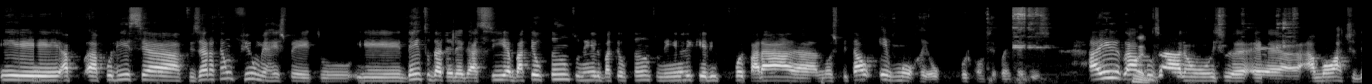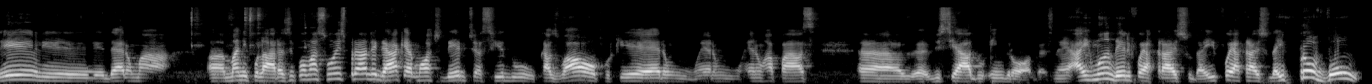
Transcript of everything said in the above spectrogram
e a, a, polícia fizeram até um filme a respeito. E dentro da delegacia bateu tanto nele, bateu tanto nele, que ele foi parar no hospital e morreu por consequência disso. Aí acusaram isso, é, é a morte dele, deram uma. Uh, manipular as informações para alegar que a morte dele tinha sido casual, porque era um, era um, era um rapaz uh, viciado em drogas. Né? A irmã dele foi atrás disso daí, foi atrás disso daí, provou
